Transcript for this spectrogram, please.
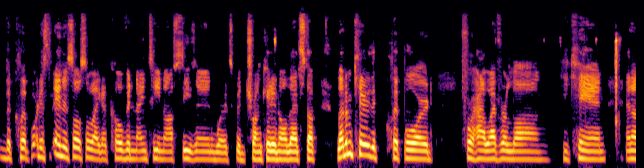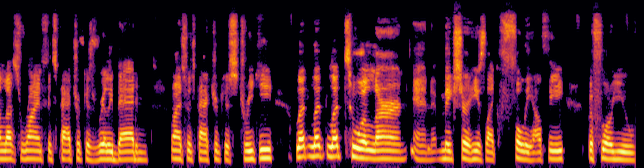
the clipboard, It's- and it's also like a COVID nineteen off season where it's been truncated and all that stuff. Let him carry the clipboard for however long he can, and unless Ryan Fitzpatrick is really bad and Ryan Fitzpatrick is streaky, let let let Tua learn and make sure he's like fully healthy before you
